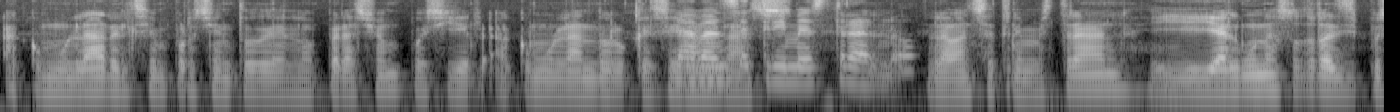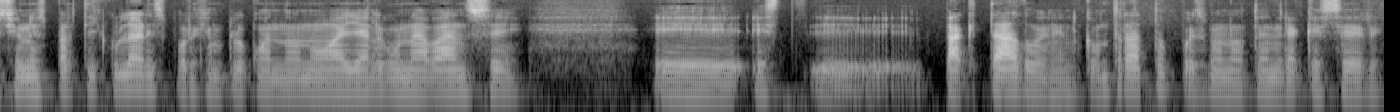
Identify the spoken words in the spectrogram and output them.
acumular el 100% de la operación, pues ir acumulando lo que sea. El avance trimestral, ¿no? El avance trimestral y algunas otras disposiciones particulares, por ejemplo, cuando no hay algún avance eh, este, pactado en el contrato, pues bueno, tendría que ser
